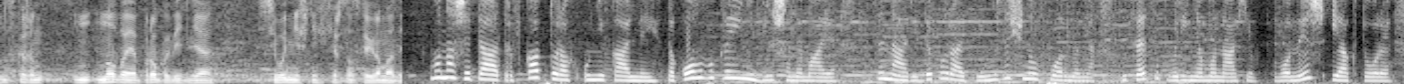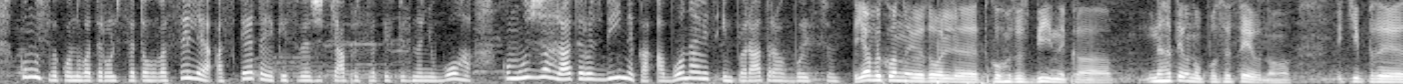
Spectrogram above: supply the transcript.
ну, скажем, н- новая проповедь для сегодняшней херсонской громады. Монаший театр в Каптурах унікальний. Такого в Україні більше немає. Сценарій, декорації, музичне оформлення – усе це творіння монахів. Вони ж і актори. Комусь виконувати роль святого Василія, аскета, який своє життя присвятив пізнанню Бога, комусь же грати розбійника або навіть імператора-вбивцю. Я виконую роль е, такого розбійника негативно-позитивного, який при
